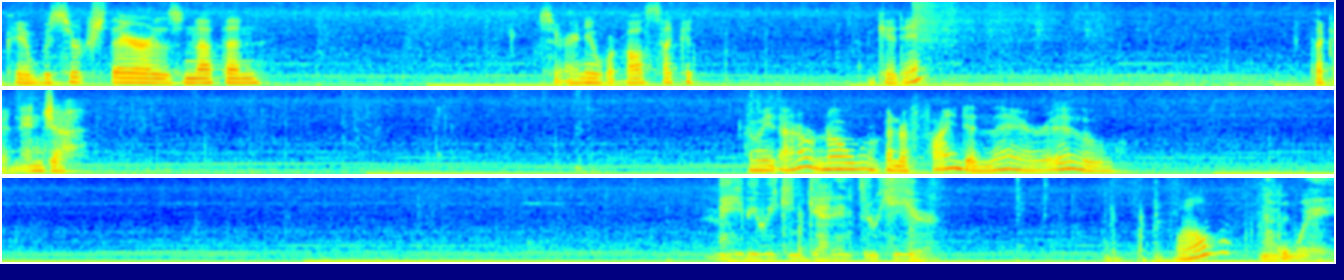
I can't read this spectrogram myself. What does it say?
Okay, we searched there. There's nothing. Is there anywhere else I could get in? Like a ninja. I mean, I don't know what we're gonna find in there. Ew. Maybe we can get in through here. Well, No way.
